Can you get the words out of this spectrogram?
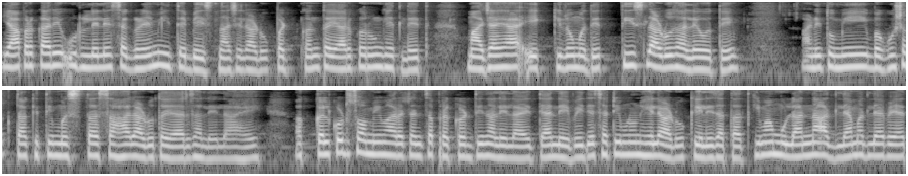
या प्रकारे उरलेले सगळे मी इथे बेसनाचे लाडू पटकन तयार करून घेतलेत. माझ्या ह्या एक किलोमध्ये तीस लाडू झाले होते. आणि तुम्ही बघू शकता किती मस्त असा हा लाडू तयार झालेला आहे. अक्कलकोट स्वामी महाराजांचा प्रकट दिन आलेला आहे. त्या नैवेद्यासाठी म्हणून हे लाडू केले जातात. किंवा मुलांना आदल्यामधल्या वेळात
